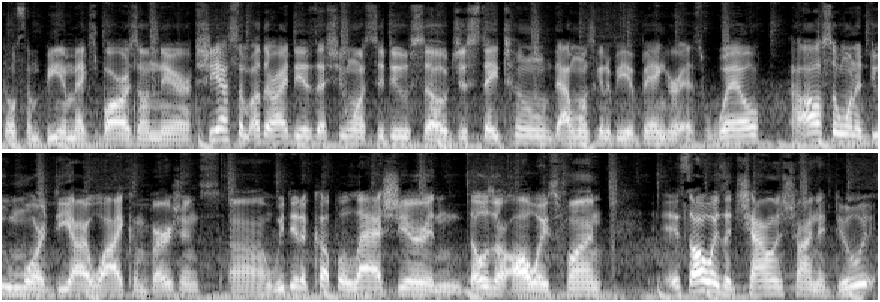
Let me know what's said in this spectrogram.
throw some bmx bars on there. She has some other ideas that she wants to do so just stay tuned. That one's going to be a banger as well. I also want to do more diy conversions. Uh, we did a couple last year and those are always fun. It's always a challenge trying to do it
